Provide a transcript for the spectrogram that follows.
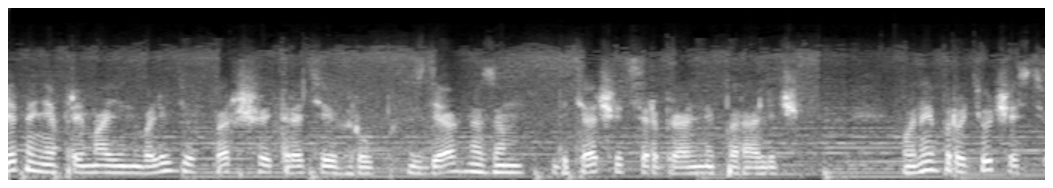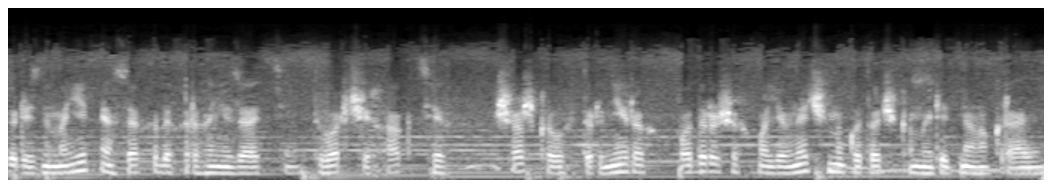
Об'єднання приймає інвалідів першої третьої груп з діагнозом дитячий церебральний параліч. Вони беруть участь у різноманітних заходах організації, творчих акціях, шашкових турнірах, подорожах мальовничими куточками рідного краю.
